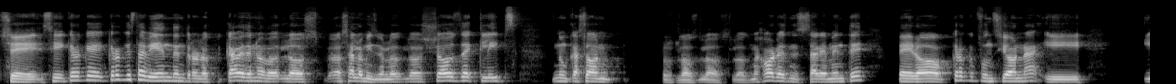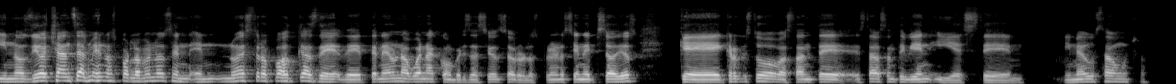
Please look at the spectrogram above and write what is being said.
Sí, sí, creo que, creo que está bien dentro de lo que cabe de nuevo. Los, o sea, lo mismo, los shows de clips nunca son pues, los, los, mejores necesariamente, pero creo que funciona y, nos dio chance, al menos por lo menos en, nuestro podcast, de, tener una buena conversación sobre los primeros 100 episodios, que creo que estuvo bastante, está bastante bien y, este, y me ha gustado mucho.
